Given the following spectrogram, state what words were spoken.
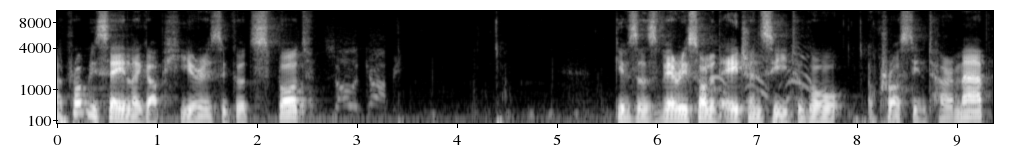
I'd probably say like up here is a good spot. Gives us very solid agency to go across the entire map.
